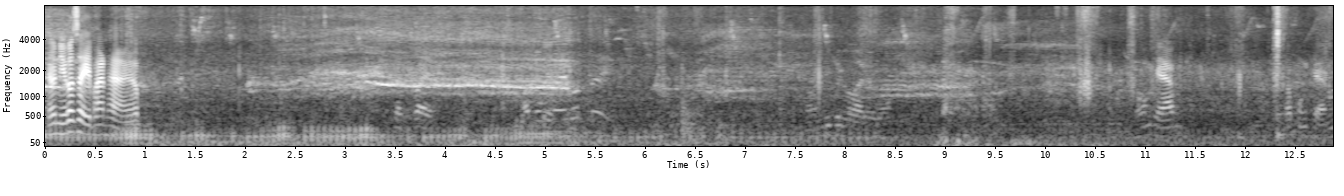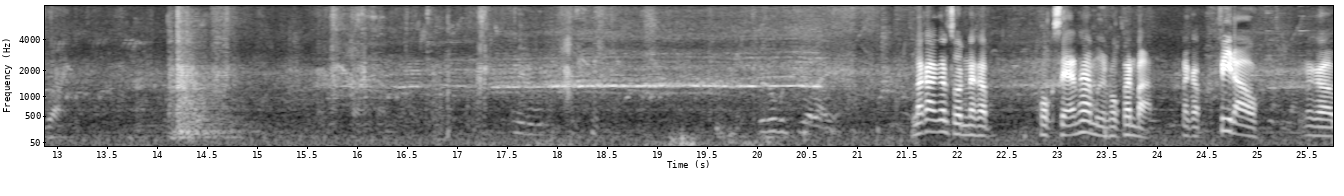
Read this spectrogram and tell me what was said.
แถวนี้ก็ใส่ผานหาครับไปเอาไปเลยรถเลยอ๋อนี่เป็นรอยเลยวะของแถมรับของแถมด้วยไม่รู้ ไม่รู้มันคืออะไร ราคาเงินสดนะครับ656,000บาทนะครับฟรีดาวน์นะครับ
